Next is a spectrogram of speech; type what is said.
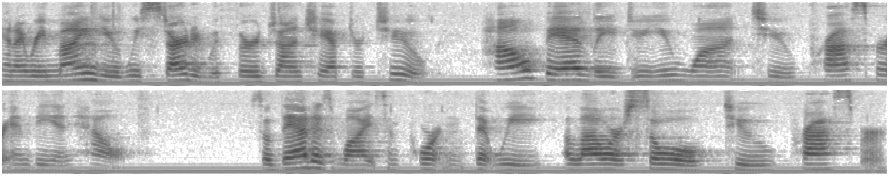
And I remind you, we started with 3 John chapter 2. How badly do you want to prosper and be in health? So that is why it's important that we allow our soul to prosper.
